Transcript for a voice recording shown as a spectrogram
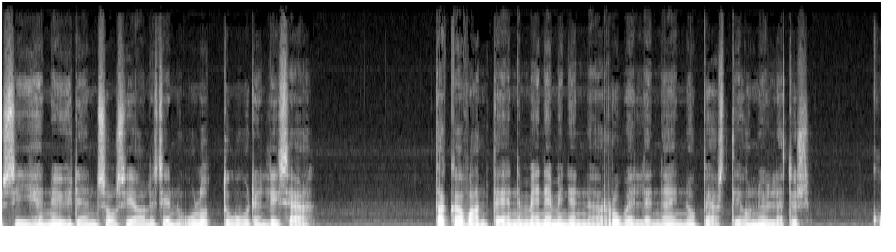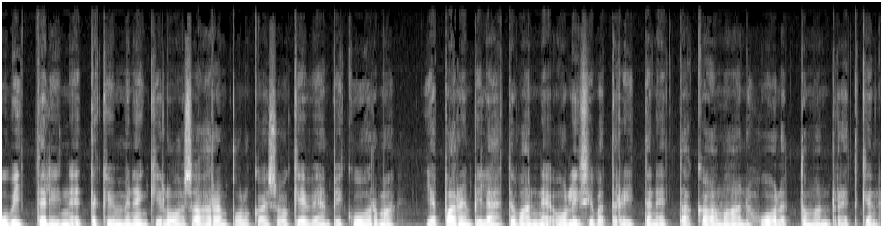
siihen yhden sosiaalisen ulottuvuuden lisää. Takavanteen meneminen ruvelle näin nopeasti on yllätys – Kuvittelin, että kymmenen kiloa Saharan polkaisua keveämpi kuorma ja parempi lähtövanne olisivat riittäneet takaamaan huolettoman retken.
